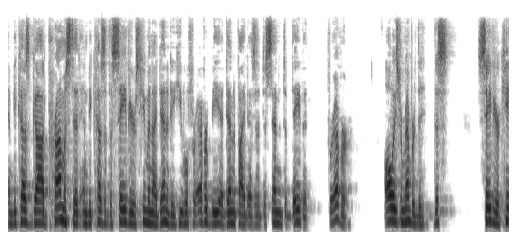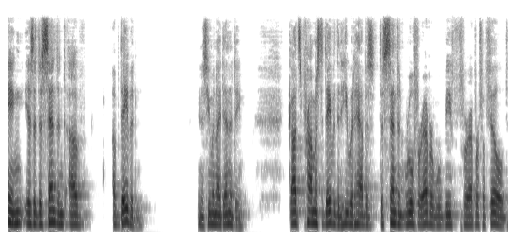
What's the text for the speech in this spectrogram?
And because God promised it, and because of the Savior's human identity, he will forever be identified as a descendant of David. Forever. Always remember that this Savior King is a descendant of, of David in his human identity. God's promise to David that he would have his descendant rule forever will be forever fulfilled.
